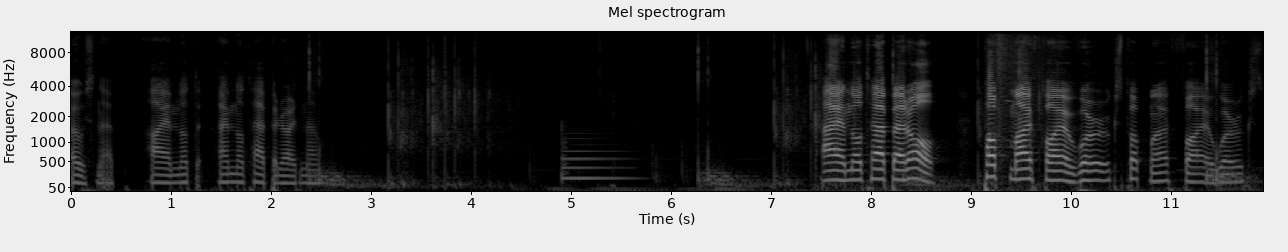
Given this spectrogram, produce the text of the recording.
Oh snap! I am not. I'm not happy right now. I am not happy at all. Pop my fireworks. Pop my fireworks.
